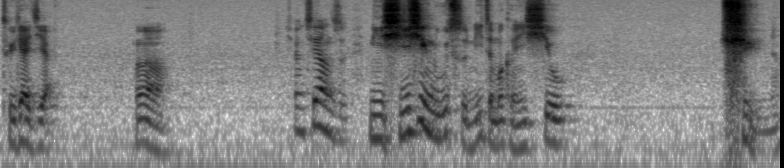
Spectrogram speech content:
推开食，啊，像这样子，你习性如此，你怎么可能修取呢？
